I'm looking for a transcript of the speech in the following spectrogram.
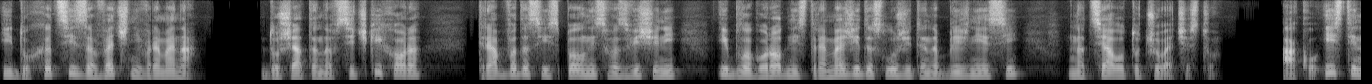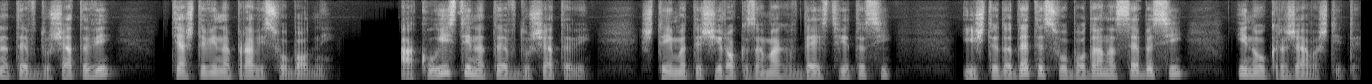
и духът си за вечни времена. Душата на всички хора трябва да се изпълни с възвишени и благородни стремежи да служите на ближния си, на цялото човечество. Ако истината е в душата ви, тя ще ви направи свободни. Ако истината е в душата ви, ще имате широк замах в действията си и ще дадете свобода на себе си и на окръжаващите.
